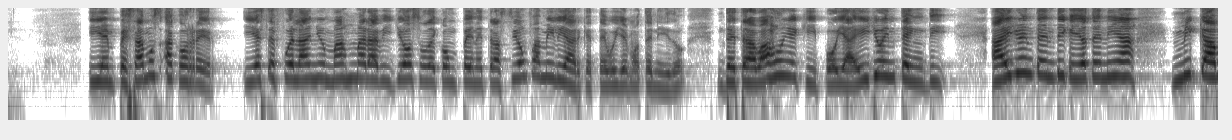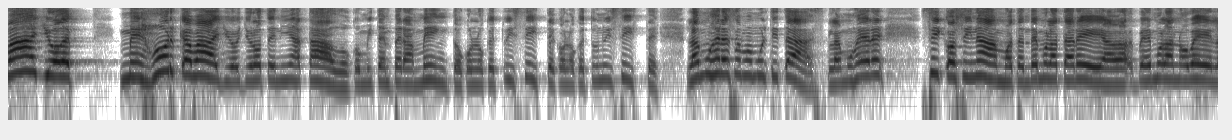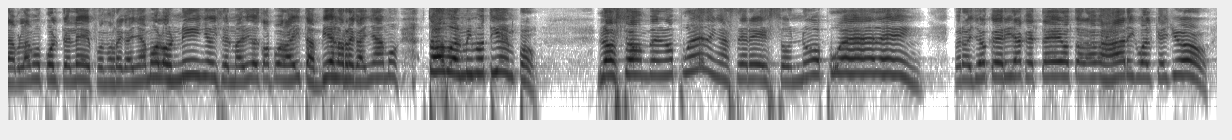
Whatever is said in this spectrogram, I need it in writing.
Y empezamos a correr. Y ese fue el año más maravilloso de compenetración familiar que Teo y hemos tenido, de trabajo en equipo. Y ahí yo entendí Ahí yo entendí que yo tenía mi caballo de mejor caballo, yo lo tenía atado con mi temperamento, con lo que tú hiciste, con lo que tú no hiciste. Las mujeres somos multitask. Las mujeres sí cocinamos, atendemos la tarea, vemos la novela, hablamos por teléfono, regañamos a los niños y si el marido está por ahí también lo regañamos, todo al mismo tiempo. Los hombres no pueden hacer eso, no pueden. Pero yo quería que Teo trabajara igual que yo.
